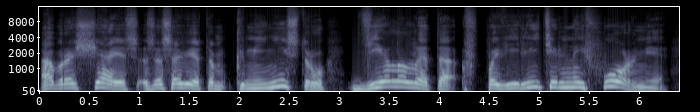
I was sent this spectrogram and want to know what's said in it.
обращаясь за советом к министру, делал это в повелительной форме —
